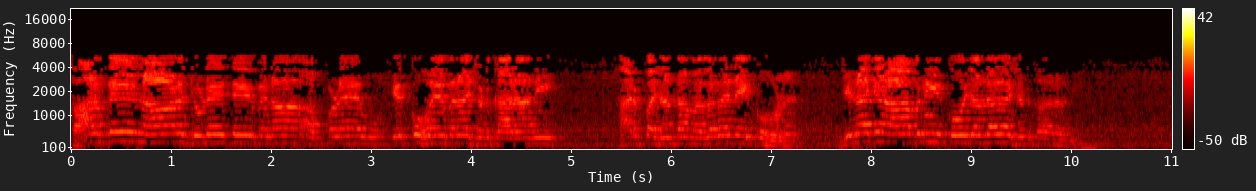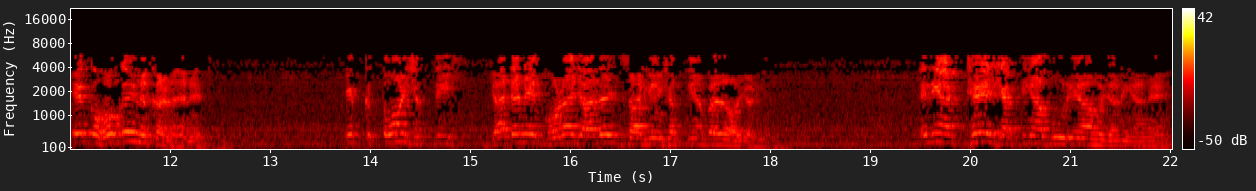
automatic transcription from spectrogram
ਹਰ ਦੇ ਨਾਲ ਜੁੜੇ ਤੇ ਬਿਨਾ ਆਪਣੇ ਇੱਕ ਹੋਏ ਬਿਨਾ ਛੁਟਕਾਰਾ ਨਹੀਂ। ਹਰ ਭਜਨ ਦਾ ਮਤਲਬ ਇਹਨੇ ਇੱਕ ਹੋਣਾ ਜਿੰਨਾ ਚਿਰ ਆਪ ਨਹੀਂ ਇੱਕ ਹੋ ਜਾਂਦਾ ਤਾਂ ਛੁਟਕਾਰਾ ਨਹੀਂ। ਇੱਕ ਹੋ ਕੇ ਹੀ ਨਿਕਲਣਾ ਇਹਨੇ। ਇੱਕ ਤੋਂ ਸ਼ਕਤੀ, ਜਦ ਨੇ ਕੋਣਾ ਜ਼ਿਆਦਾ ਸਾਰੀਆਂ ਸ਼ਕਤੀਆਂ ਪੈਦਾ ਹੋ ਜਾਣੀਆਂ। ਇਹਦੀਆਂ ਅੱਠੇ ਸ਼ਕਤੀਆਂ ਪੂਰੀਆਂ ਹੋ ਜਾਣੀਆਂ ਨੇ।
